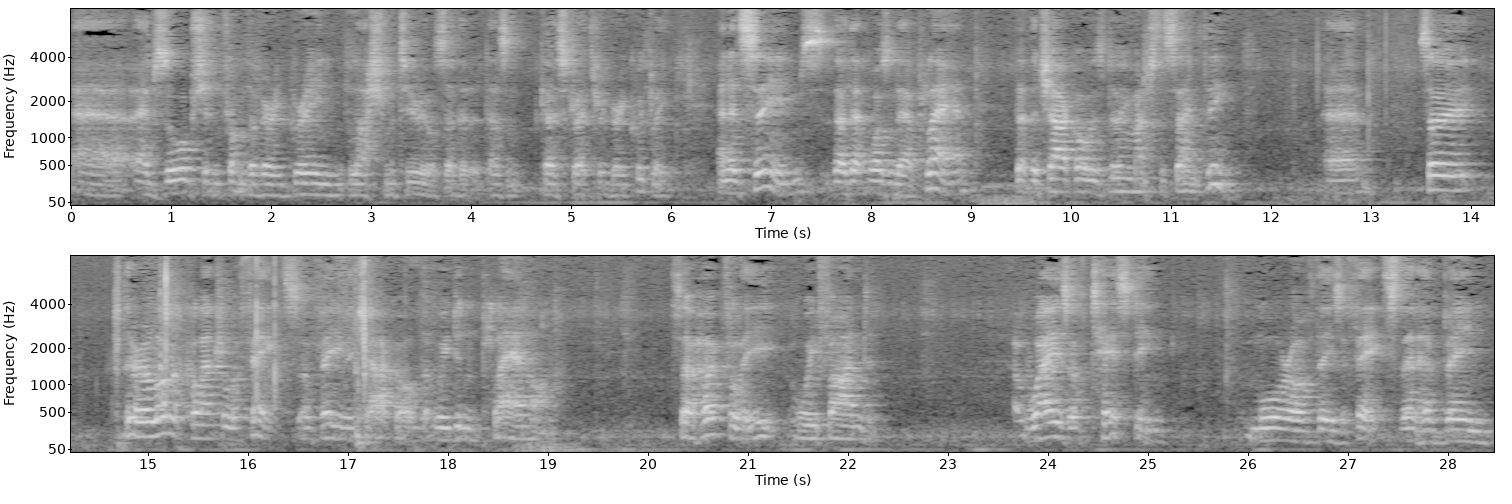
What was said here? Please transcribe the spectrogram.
uh, absorption from the very green, lush material so that it doesn't go straight through very quickly. And it seems, though that wasn't our plan, that the charcoal is doing much the same thing. Um, so there are a lot of collateral effects of feeding the charcoal that we didn't plan on. So hopefully we find ways of testing more of these effects that have been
